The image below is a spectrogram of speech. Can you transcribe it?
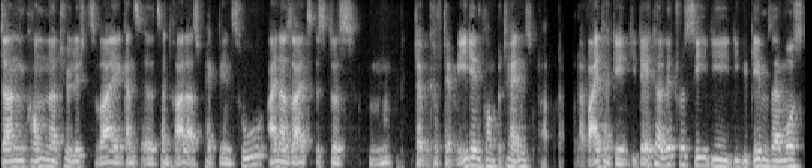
dann kommen natürlich zwei ganz äh, zentrale Aspekte hinzu. Einerseits ist es hm, der Begriff der Medienkompetenz oder, oder, weitergehend die Data Literacy, die, die gegeben sein muss.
